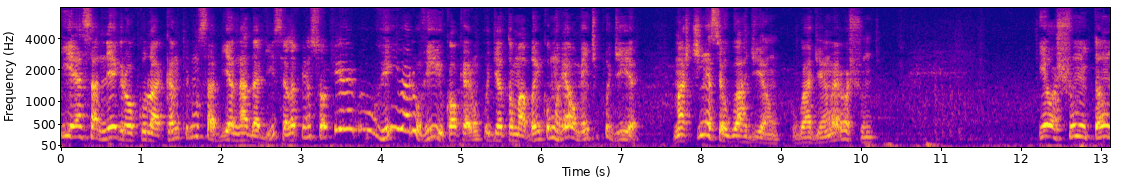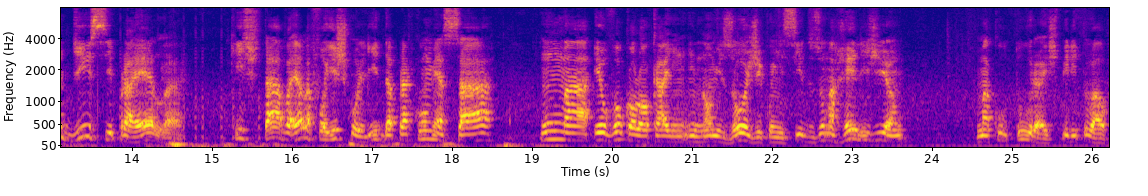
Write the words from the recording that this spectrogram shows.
E essa negra Oculacan, que não sabia nada disso, ela pensou que o rio era o rio, qualquer um podia tomar banho, como realmente podia. Mas tinha seu guardião, o guardião era Oxum. E Oxum então disse para ela que estava, ela foi escolhida para começar uma, eu vou colocar em, em, nomes hoje conhecidos, uma religião, uma cultura espiritual,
